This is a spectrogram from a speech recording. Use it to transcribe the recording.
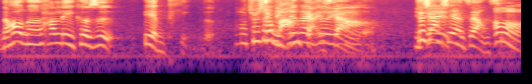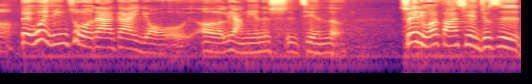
然后呢，它立刻是变平的，哦，就像你现在这样了，就像现在这样子。嗯，对，我已经做了大概有呃两年的时间了，所以你会发现就是。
